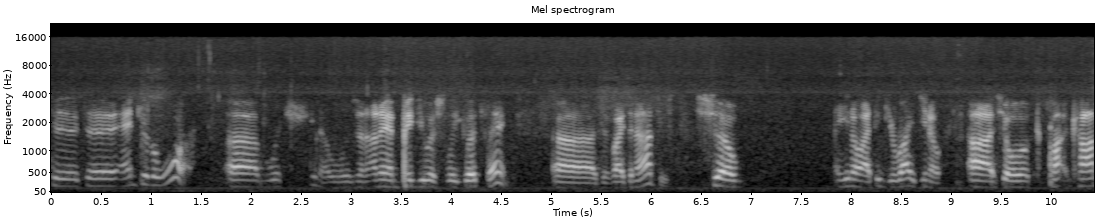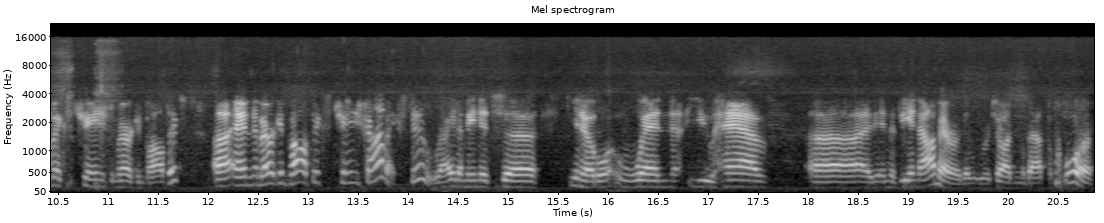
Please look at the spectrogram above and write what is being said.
to, to enter the war, uh, which you know was an unambiguously good thing uh, to fight the Nazis. So, you know, I think you're right. You know, uh, so co- comics changed American politics, uh, and American politics changed comics too, right? I mean, it's uh, you know when you have uh, in the Vietnam era that we were talking about before,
